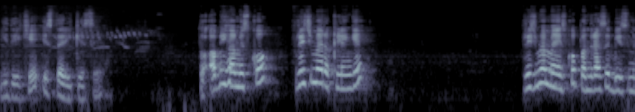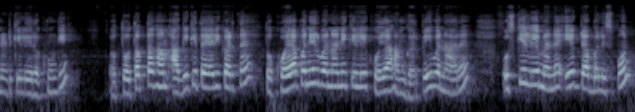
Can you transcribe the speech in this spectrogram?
ये देखिए, इस तरीके से। तो अभी हम इसको फ्रिज में रख लेंगे। फ्रिज में मैं इसको पंद्रह से बीस मिनट के लिए रखूँगी। तो तब तक हम आगे की तैयारी करते हैं। तो खोया पनीर बनाने के लिए खोया हम घर पे ही बना रहे हैं। उसके लिए मैंने एक टेबल स्पून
